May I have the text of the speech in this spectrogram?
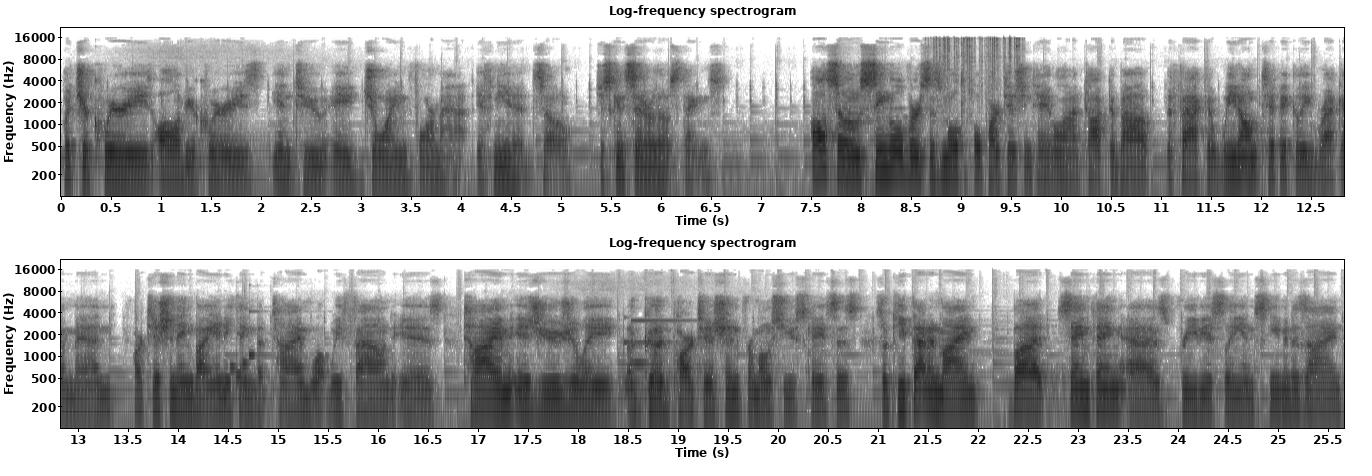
put your queries, all of your queries into a join format if needed. So just consider those things. Also, single versus multiple partition table, and I've talked about the fact that we don't typically recommend partitioning by anything but time. What we found is time is usually a good partition for most use cases. So keep that in mind. But same thing as previously in schema design,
